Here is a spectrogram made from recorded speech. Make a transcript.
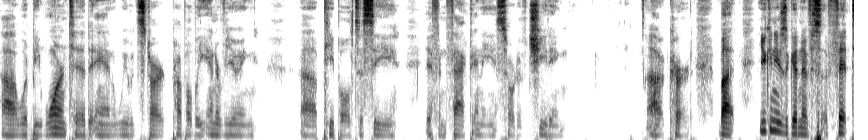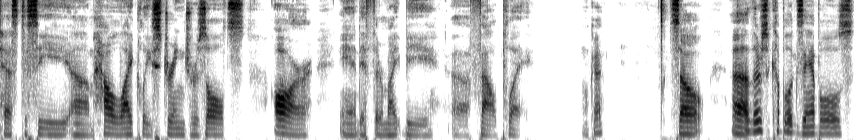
uh, would be warranted and we would start probably interviewing uh, people to see if in fact any sort of cheating uh, occurred. But you can use a goodness of fit test to see um, how likely strange results are and if there might be uh, foul play. Okay, so uh, there's a couple examples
